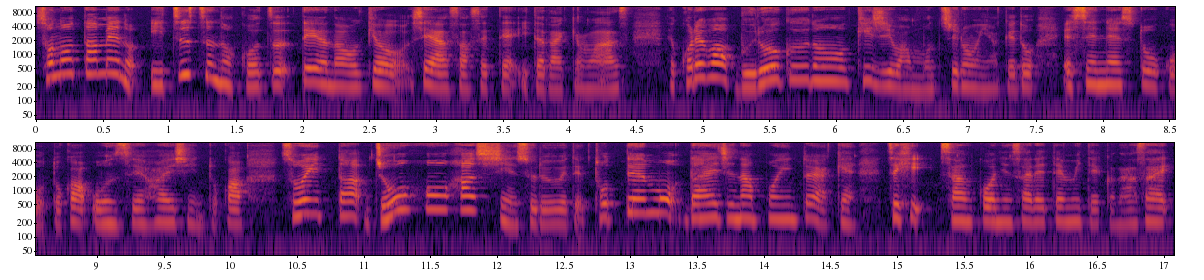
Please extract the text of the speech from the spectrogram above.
そのための5つのコツっていうのを今日シェアさせていただきます。でこれはブログの記事はもちろんやけど SNS 投稿とか音声配信とかそういった情報発信する上でとても大事なポイントやけん是非参考にされてみてください。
